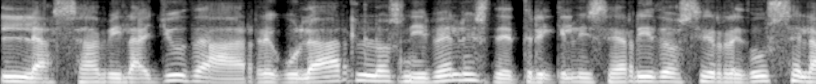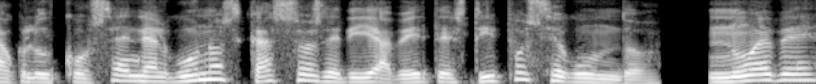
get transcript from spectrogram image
La sábila ayuda a regular los niveles de triglicéridos y reduce la glucosa en algunos casos de diabetes tipo segundo. 9.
